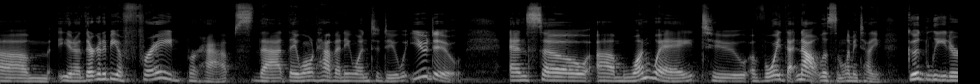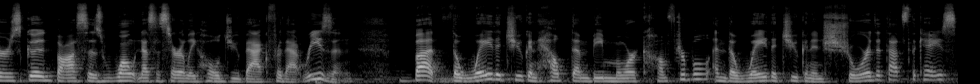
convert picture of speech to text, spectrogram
Um, you know they're going to be afraid perhaps that they won't have anyone to do what you do, and so um, one way to avoid that. Now, listen, let me tell you, good leaders, good bosses won't necessarily hold you back for that reason. But the way that you can help them be more comfortable and the way that you can ensure that that's the case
